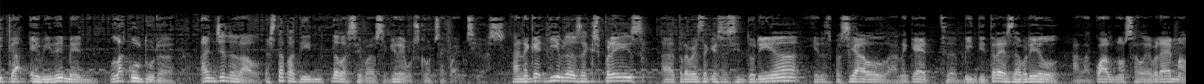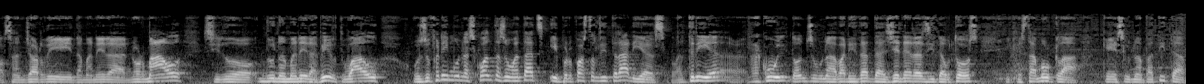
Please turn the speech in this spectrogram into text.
i que, evidentment, la cultura, en general, està patint de les seves greus conseqüències. En aquest Llibres Express, a través d'aquesta sintonia, i en especial en aquest 23 d'abril, en la qual no celebrem el Sant Jordi de manera normal, sinó d'una manera virtual, us oferim unes quantes novetats i propostes literàries. La tria recull doncs, una varietat de gèneres i d'autors i que està molt clar que és una petita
